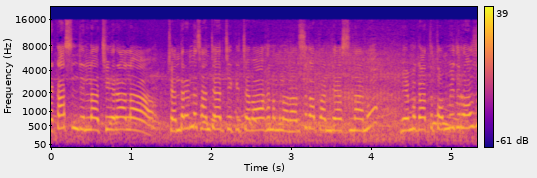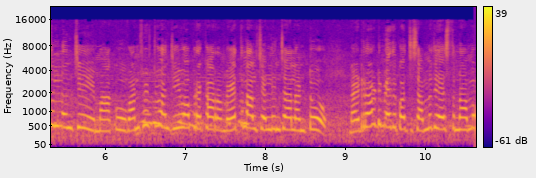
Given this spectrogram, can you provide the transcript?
ప్రకాశం జిల్లా చీరాల చంద్రన్న సంచార చికిత్స వాహనంలో నర్సుగా పనిచేస్తున్నాను. మేము గత తొమ్మిది రోజుల నుంచి మాకు వన్ ఫిఫ్టీ వన్ జీవో ప్రకారం వేతనాలు చెల్లించాలంటూ నడి రోడ్డు మీదకి వచ్చి సమ్మె చేస్తున్నాము.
